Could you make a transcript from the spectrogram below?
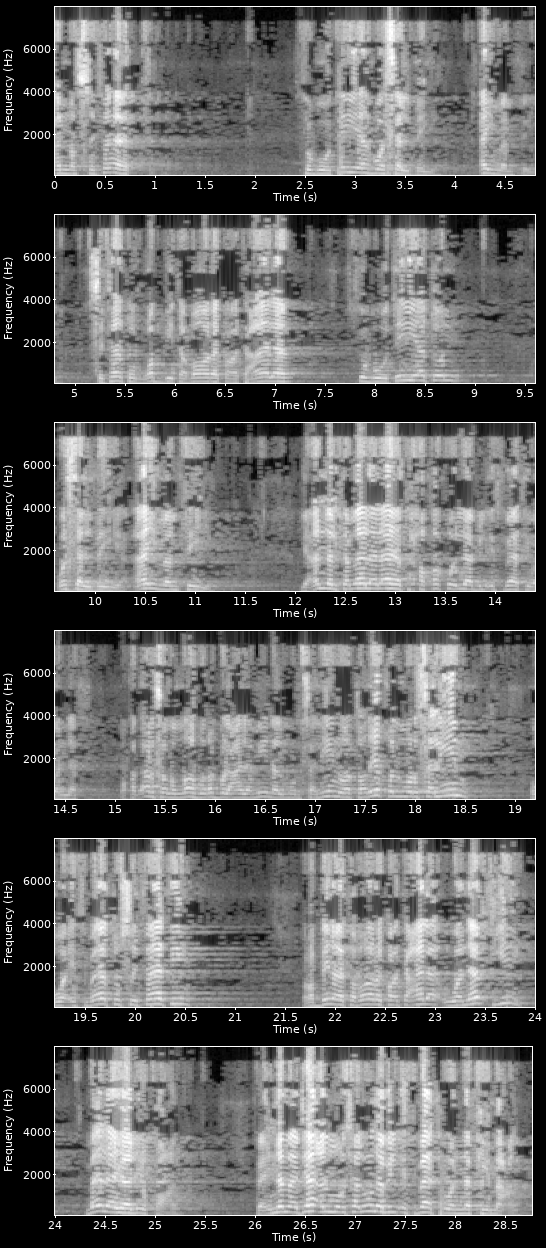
أن الصفات ثبوتية وسلبية أي منفية. صفات الرب تبارك وتعالى ثبوتية وسلبية أي منفية. لأن الكمال لا يتحقق إلا بالإثبات والنفي وقد أرسل الله رب العالمين المرسلين وطريق المرسلين هو إثبات صفات ربنا تبارك وتعالى ونفي ما لا يليق عنه. فإنما جاء المرسلون بالإثبات والنفي معا.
